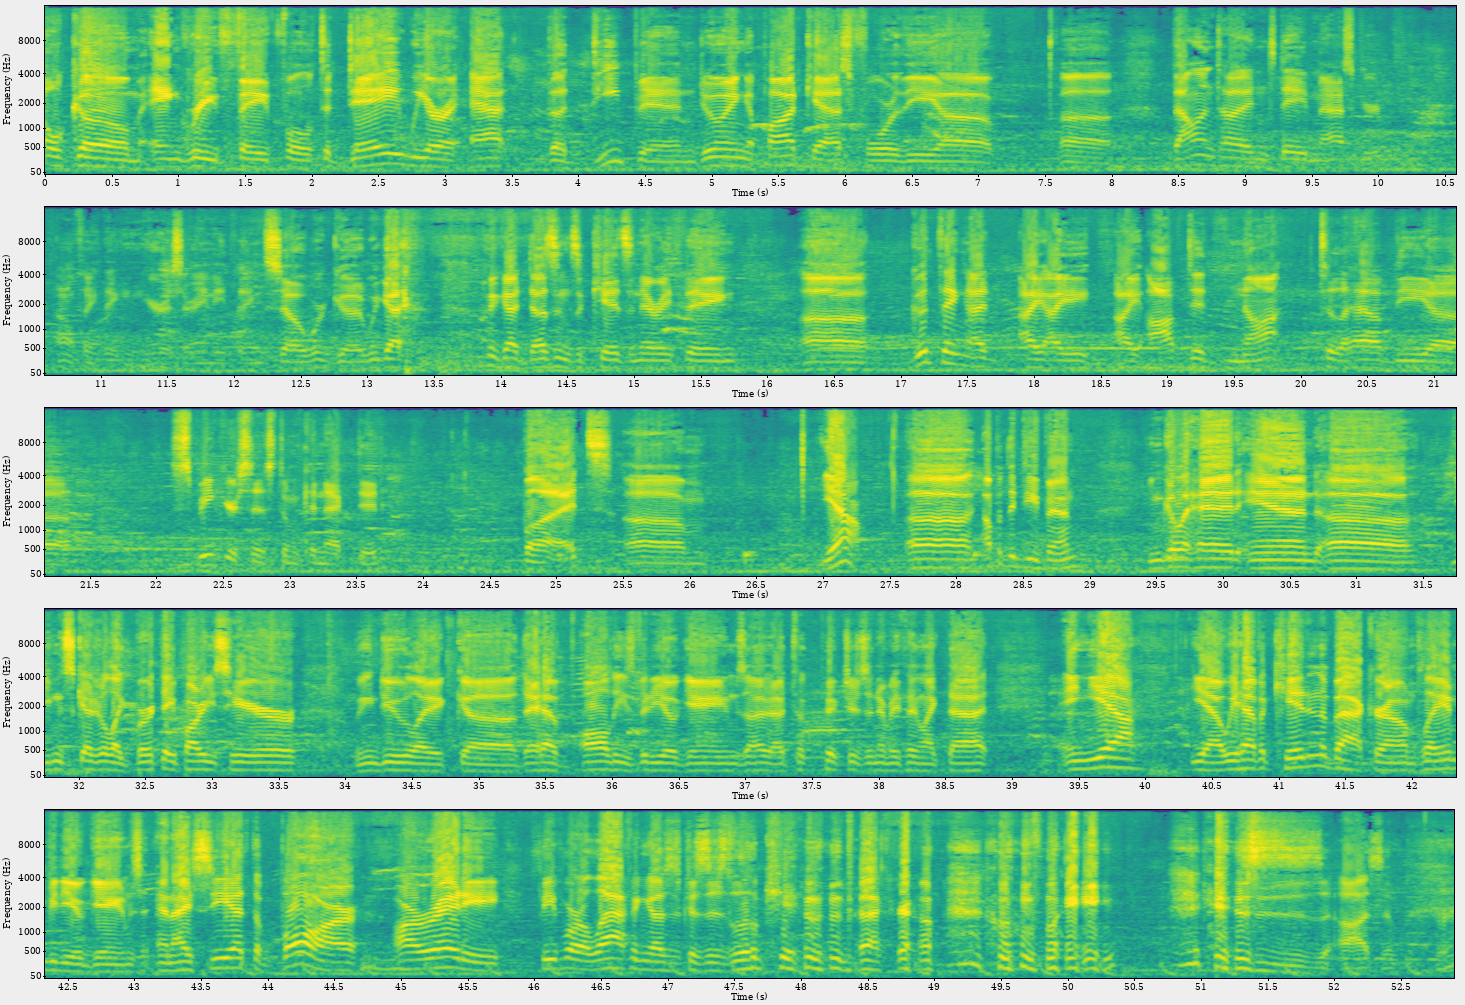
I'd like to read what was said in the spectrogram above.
Welcome, Angry Faithful. Today we are at the Deep End doing a podcast for the uh, uh, Valentine's Day Massacre. I don't think they can hear us or anything, so we're good. We got we got dozens of kids and everything. Uh, good thing I, I I I opted not to have the uh, speaker system connected, but um, yeah, uh, up at the Deep End you can go ahead and uh, you can schedule like birthday parties here. We can do like uh, they have all these video games. I, I, took pictures and everything like that. And yeah, yeah, we have a kid in the background playing video games. And I see at the bar already people are laughing at us because there's a little kid in the background playing. this is awesome.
